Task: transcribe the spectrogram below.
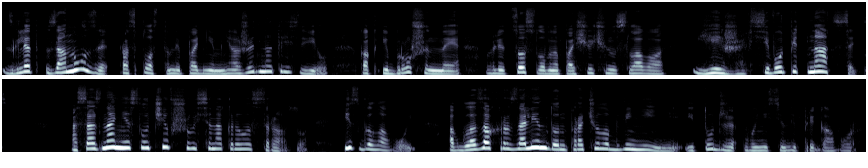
Взгляд занозы, распластанный под ним, неожиданно трезвил, как и брошенные в лицо словно пощечины слова «Ей же всего пятнадцать!» Осознание случившегося накрыло сразу и с головой, а в глазах Розалинды он прочел обвинение и тут же вынесенный приговор.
